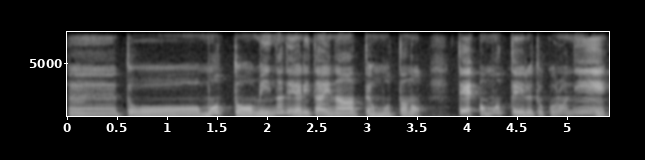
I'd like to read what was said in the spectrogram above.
えーと、もっとみんなでやりたいなって思ったの。って思っているところに、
